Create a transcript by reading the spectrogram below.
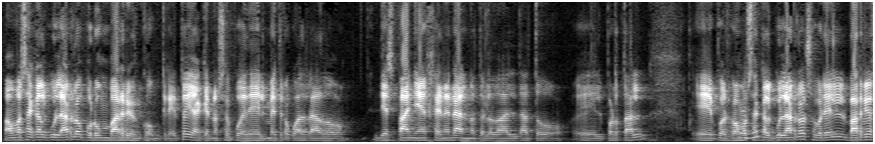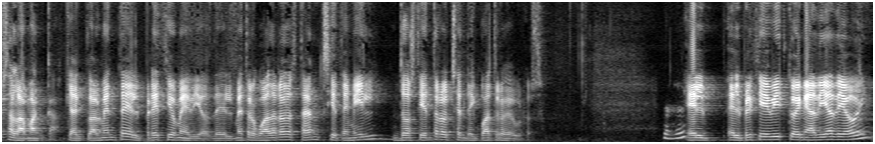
Vamos a calcularlo por un barrio en concreto, ya que no se puede el metro cuadrado de España en general, no te lo da el dato el portal. Eh, pues vamos a calcularlo sobre el barrio Salamanca, que actualmente el precio medio del metro cuadrado está en 7.284 euros. el, precio de Bitcoin a día de hoy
